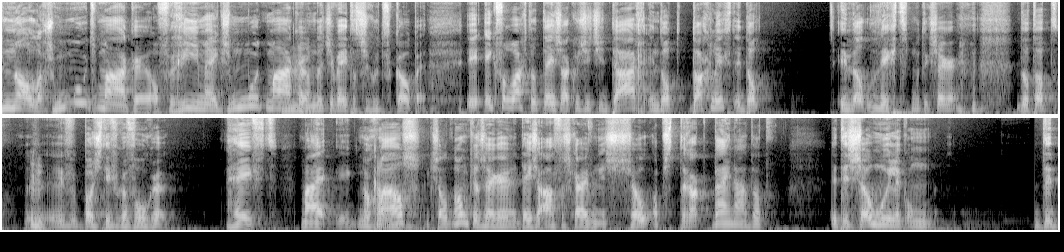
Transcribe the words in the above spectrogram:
knallers moet maken. Of remakes moet maken. Omdat je weet dat ze goed verkopen. Ik, verwacht dat deze acquisitie daar in dat daglicht, in dat, in dat licht moet ik zeggen, dat dat hm. positieve gevolgen heeft. Maar ik, nogmaals, ik zal het nog een keer zeggen, deze afverschuiving is zo abstract bijna dat het is zo moeilijk om dit,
